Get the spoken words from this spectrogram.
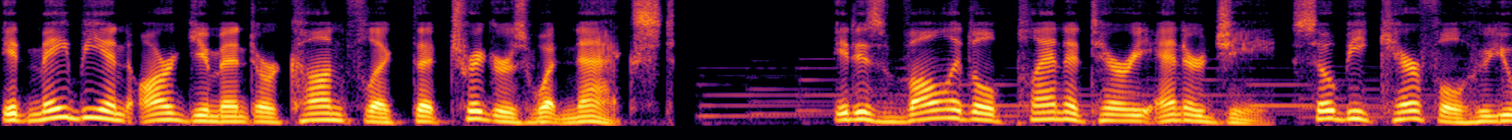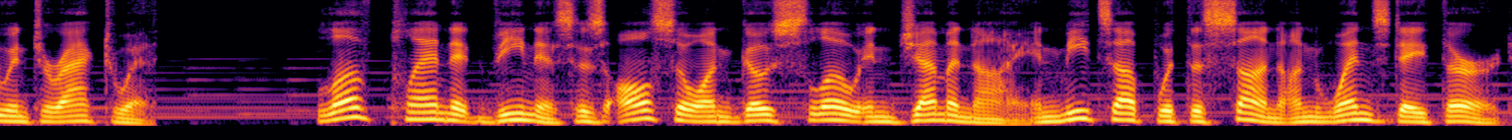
It may be an argument or conflict that triggers what next. It is volatile planetary energy, so be careful who you interact with. Love planet Venus is also on go slow in Gemini and meets up with the Sun on Wednesday 3rd.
